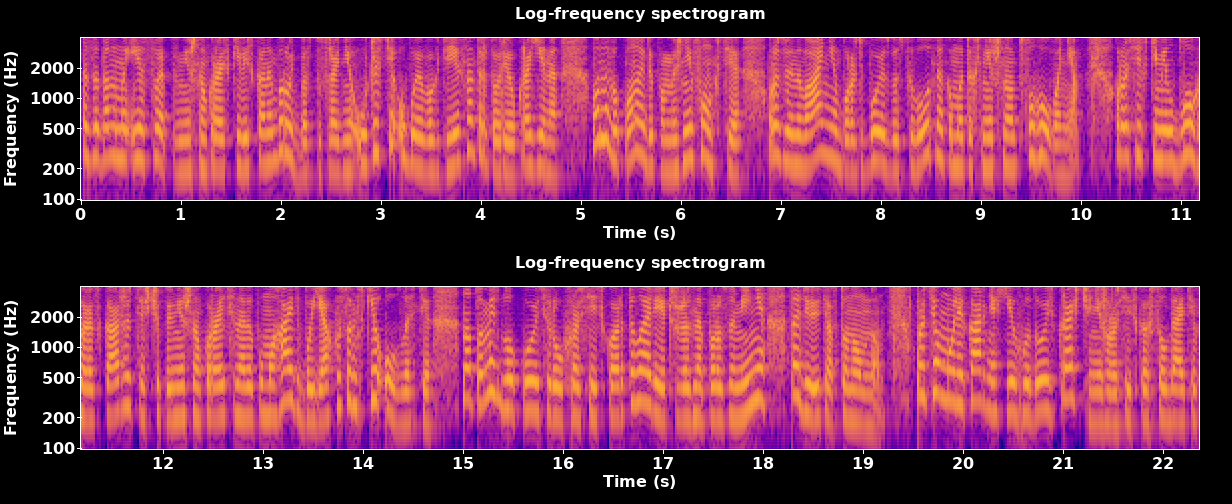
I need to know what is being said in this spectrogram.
За даними ІСВ, північно-корейські війська не беруть безпосередньої участі у бойових діях на території України. Вони виконують допоміжні функції розмінування, боротьбою з безпілотниками, технічне обслуговування. Російські мілблогери скаржаться, що північно-корейці не допомагають в боях у Сумській області, натомість блокують рух російської артилерії через непорозуміння та діють автономно. При цьому у лікарнях їх годують краще ніж російських солдатів,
